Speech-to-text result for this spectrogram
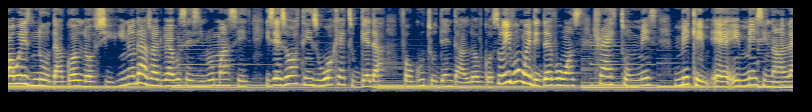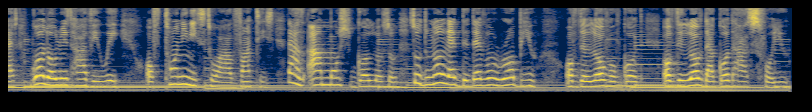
Always know that God loves you. You know that's what the Bible says in Romans 8. It says all things work together for good to them that love God. So even when the devil wants tries to mess, make a, a, a mess in our lives, God always have a way of turning it to our advantage. That's how much God loves us. So do not let the devil rob you of the love of God, of the love that God has for you.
